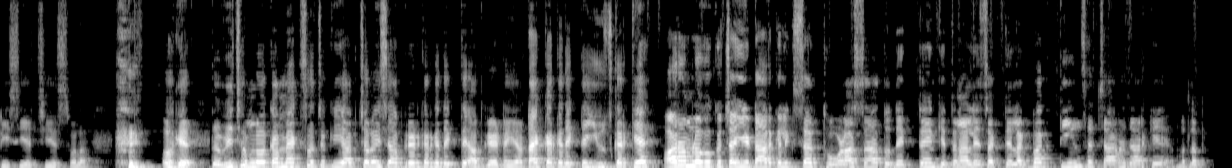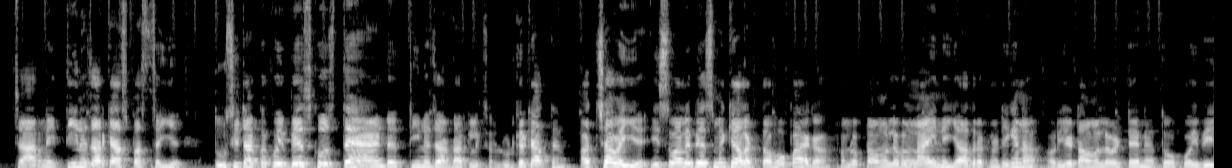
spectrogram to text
T C H S वाला। ओके तो विच हम लोग का मैक्स हो चुकी है, अब चलो इसे अपग्रेड करके देखते अपग्रेड नहीं अटैक करके देखते यूज़ करके। और हम लोगों को चाहिए डार्क एलिक्सर थोड़ा सा तो देखते हैं कितना ले सकते लगभग तीन से चार हज़ार के मतलब चार नहीं, तीन हज़ार के आसपास चाहिए। तो उसी टाइप का कोई बेस खोजते हैं एंड तीन हज़ार डार्क लेक्चर लूट करके आते हैं। अच्छा भैया, इस वाले बेस में क्या लगता है? पाएगा? हम लोग टाउन लेवल नाइन है, याद रखना, ठीक है ना? और ये टाउन लेवल टेन है तो कोई भी,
